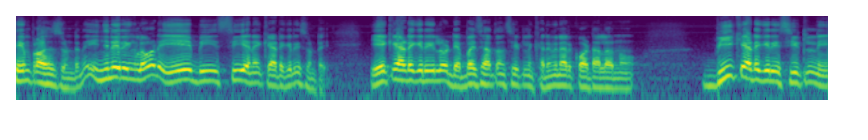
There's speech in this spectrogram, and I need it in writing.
సేమ్ ప్రాసెస్ ఉంటుంది. ఇంజనీరింగ్లో కూడా ఏబిసి అనే కేటగిరీస్ ఉంటాయి. ఏ కేటగిరీలో డెబ్బై శాతం సీట్లని కన్వీనర్ కోటాలోను బి కేటగిరీ సీట్లని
